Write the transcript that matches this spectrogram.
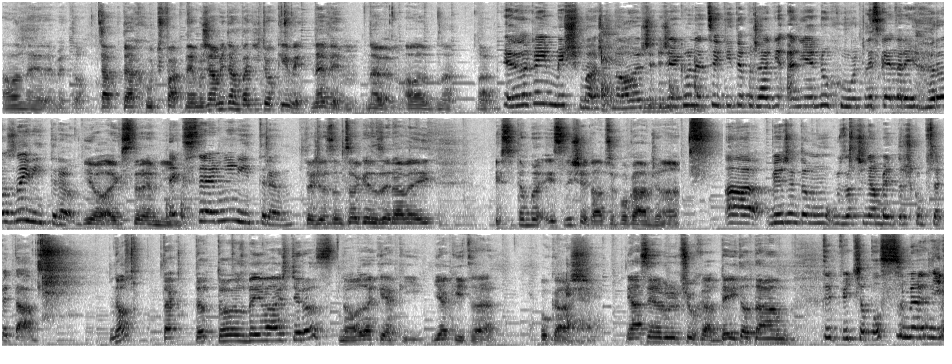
ale nejede mi to. Ta, ta chuť fakt ne, možná mi tam vadí to kiwi, nevím, nevím, ale ne, ne. Je to takový myšmaš, no, že, že jako necítíte pořádně ani jednu chuť. Dneska je tady hrozný vítr. Jo, extrémní. Extrémní vítr. Takže jsem celkem zvědavej, jestli tam bude i slyšet, ale předpokládám, že ne. A věřím tomu, už začínám být trošku přepitá. No, tak to, to zbývá ještě dost. No, tak jaký? Jaký to je? Ukáž. Já si nebudu čuchat, dej to tam. Ty pičo, to smrdí.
